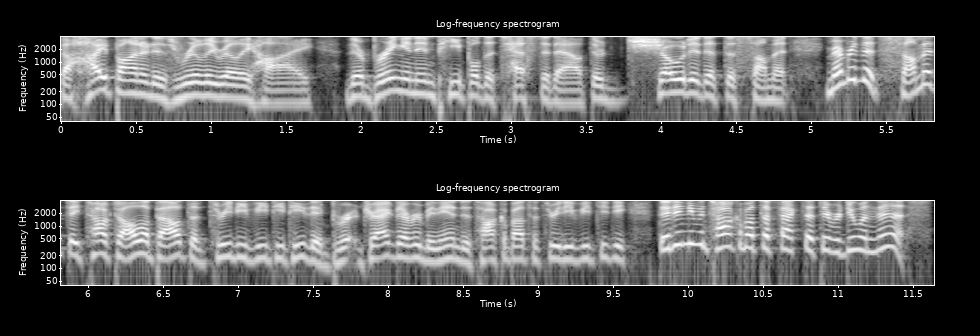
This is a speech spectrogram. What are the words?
The hype on it is really, really high. They're bringing in people to test it out. They showed it at the summit. Remember that summit? They talked all about the 3D VTT. They br- dragged everybody in to talk about the 3D VTT. They didn't even talk about the fact that they were doing this.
